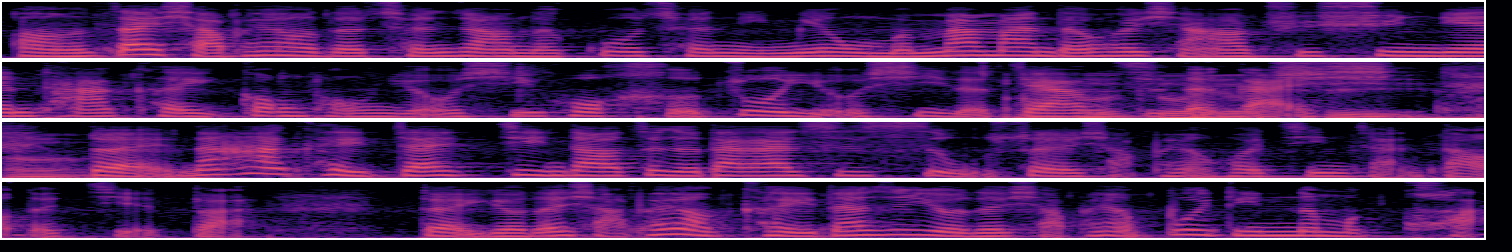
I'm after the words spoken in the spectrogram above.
嗯，在小朋友的成长的过程里面，我们慢慢的会想要去训练他可以共同游戏或合作游戏的这样子的改变。嗯。对，那他可以再进到这个大概是四五岁的小朋友会进展到的阶段，对，有的小朋友可以，但是有的小朋友不一定那么快，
